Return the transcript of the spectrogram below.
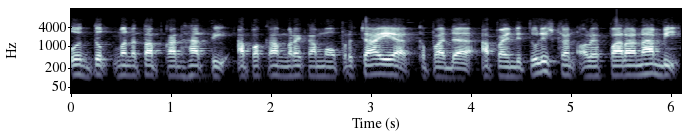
untuk menetapkan hati apakah mereka mau percaya kepada apa yang dituliskan oleh para nabi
